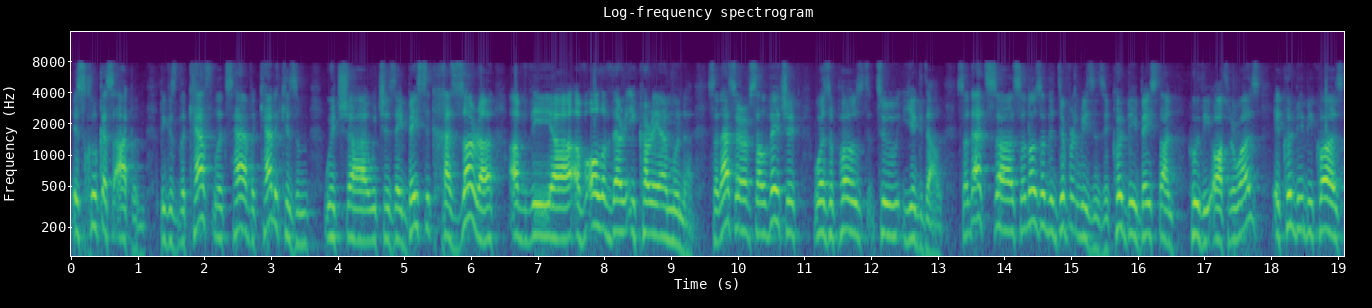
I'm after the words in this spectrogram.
is chukas akum, because the Catholics have a catechism which uh, which is a basic chazara of the uh, of all of their ikari amuna. So that's where Rav Soloveitchik was opposed to Yigdal. So that's uh, so those are the different reasons. It could be based on who the author was. It could be because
